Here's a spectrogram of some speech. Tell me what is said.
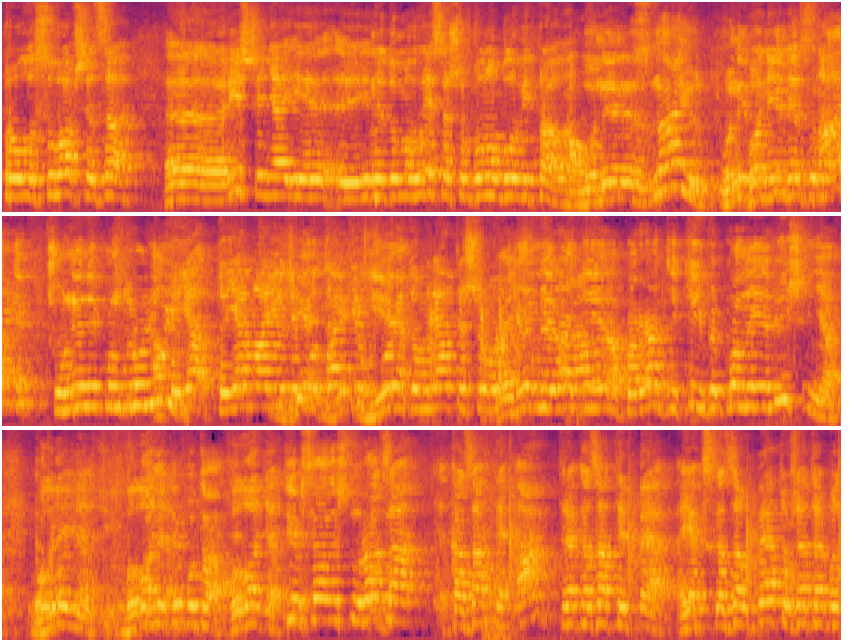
проголосувавши за е, рішення і, і не домоглися, щоб воно було А відправлено? вони не знають, вони, Вони такі не депутати, знають? що вони не А то контролюють. я, то я маю Є- депутатів є- є. повідомляти, що В районній раді є апарат, який виконує рішення. Володя, прийняті, Володя, а не депутат. Володя, Ти в селищну раду. Каза, казати А, треба казати Б. А як сказав Б, то вже треба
